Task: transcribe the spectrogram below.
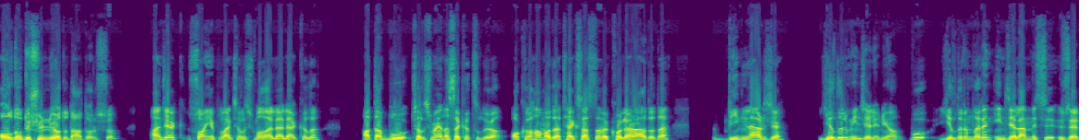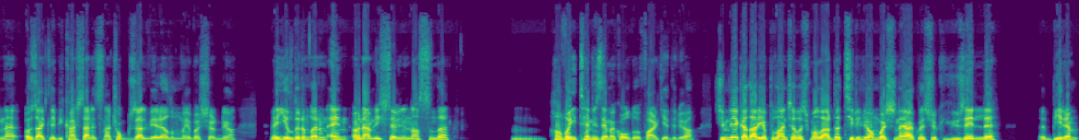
olduğu düşünülüyordu daha doğrusu. Ancak son yapılan çalışmalarla alakalı hatta bu çalışmaya NASA katılıyor. Oklahoma'da, Texas'ta ve Colorado'da binlerce yıldırım inceleniyor. Bu yıldırımların incelenmesi üzerine özellikle birkaç tanesinden çok güzel veri alınmayı başarılıyor. Ve yıldırımların en önemli işlevinin aslında havayı temizlemek olduğu fark ediliyor. Şimdiye kadar yapılan çalışmalarda trilyon başına yaklaşık 150 birim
